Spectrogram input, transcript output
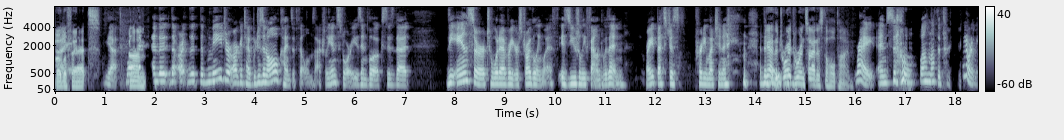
boba side. fett's Yeah, well, Um, and, and the, the ar- the the major archetype, which is in all kinds of films, actually, in stories, in books, is that the answer to whatever you're struggling with is usually found within. Right? That's just pretty much in a. at yeah the droids were inside us the whole time Right. And so, well, not the truth. You know what I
